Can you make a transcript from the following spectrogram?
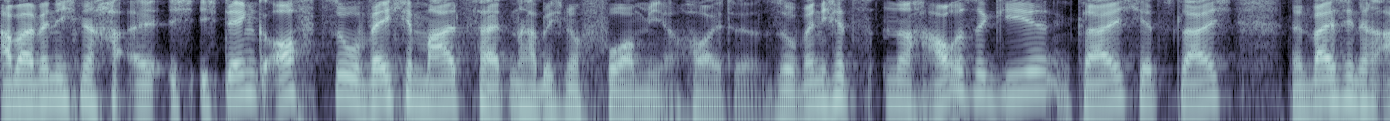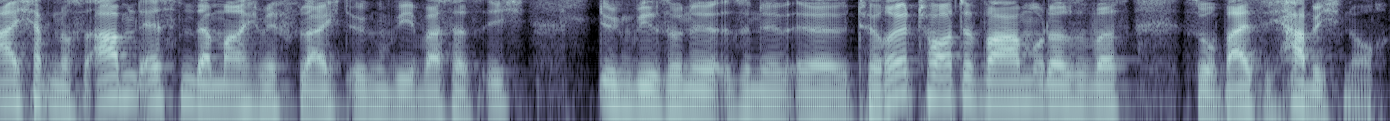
Aber wenn ich nach, äh, ich, ich denke oft so, welche Mahlzeiten habe ich noch vor mir heute? So, wenn ich jetzt nach Hause gehe, gleich, jetzt gleich, dann weiß ich nach, ah, ich habe noch das Abendessen, da mache ich mir vielleicht irgendwie, was weiß ich, irgendwie so eine, so eine äh, Terreur-Torte warm oder sowas. So, weiß ich, habe ich noch.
